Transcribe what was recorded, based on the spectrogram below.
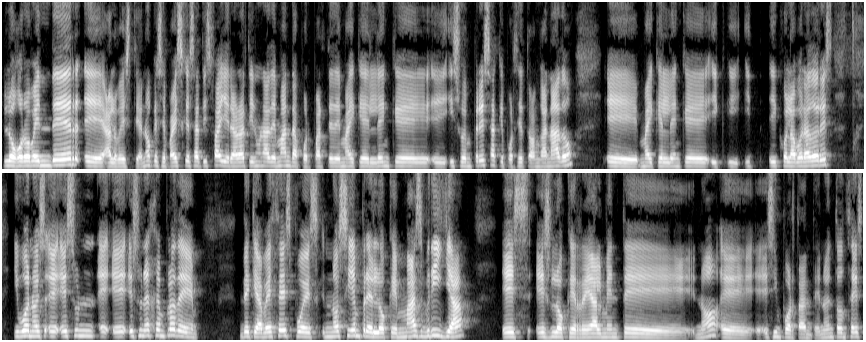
logró vender eh, a lo bestia, ¿no? Que sepáis que Satisfyer ahora tiene una demanda por parte de Michael Lenke eh, y su empresa, que por cierto han ganado, eh, Michael Lenke y, colaboradores. Y bueno, es, un, es un, ejemplo de, de que a veces, pues, no siempre lo que más brilla es, lo que realmente ¿no? Eh, es importante. ¿no? Entonces,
